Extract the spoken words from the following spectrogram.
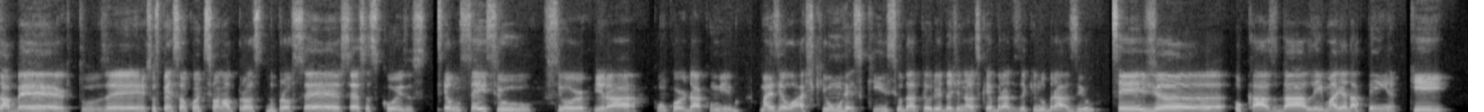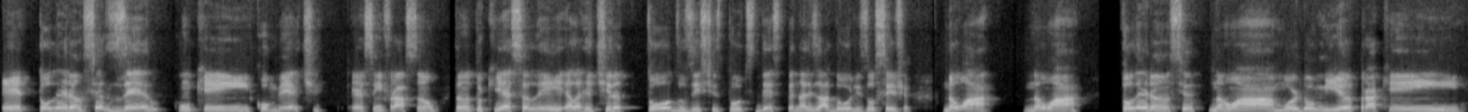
abertos, é, suspensão condicional do processo, essas coisas. Eu não sei se o senhor irá concordar comigo, mas eu acho que um resquício da teoria das janelas quebradas aqui no Brasil seja o caso da Lei Maria da Penha, que é tolerância zero com quem comete essa infração, tanto que essa lei ela retira todos os institutos despenalizadores, ou seja, não há não há tolerância, não há mordomia para quem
